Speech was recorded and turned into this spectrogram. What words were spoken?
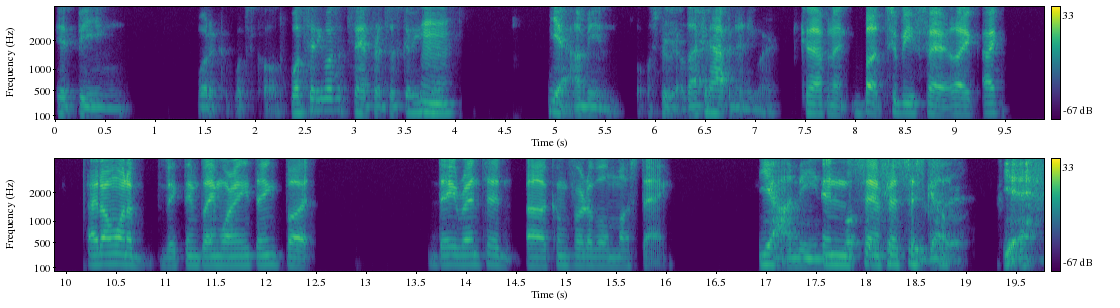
it being what it, what's it called? What city was it? San Francisco. You mm-hmm. said. Yeah, I mean, let's be real. That could happen anywhere. Could happen, but to be fair, like I, I don't want to victim blame or anything, but they rented a convertible Mustang. Yeah, I mean, in San Francisco. Yeah.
